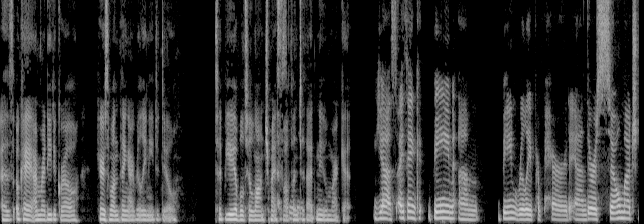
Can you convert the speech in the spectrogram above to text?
as okay, I'm ready to grow. Here's one thing I really need to do to be able to launch myself Absolutely. into that new market. Yes, I think being um, being really prepared, and there is so much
